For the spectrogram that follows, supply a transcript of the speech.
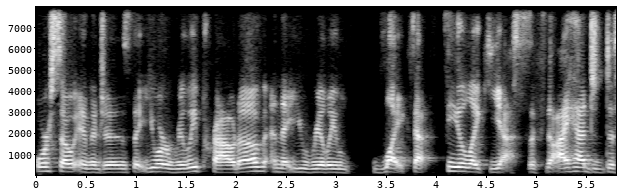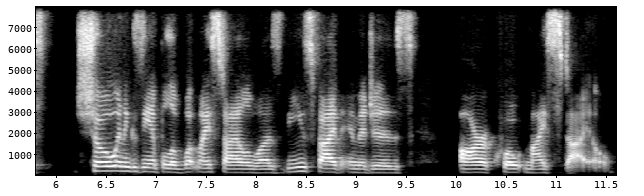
or so images that you are really proud of and that you really like that feel like yes if i had to just show an example of what my style was these five images are quote my style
